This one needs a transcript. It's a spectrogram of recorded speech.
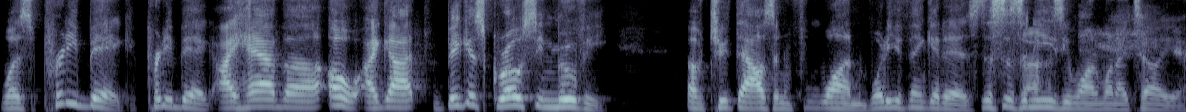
was pretty big, pretty big. I have, uh, oh, I got biggest grossing movie of 2001. What do you think it is? This is an Uh, easy one when I tell you.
